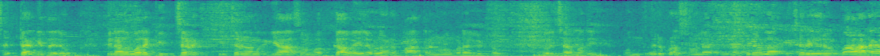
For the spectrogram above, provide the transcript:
സെറ്റാക്കി തരും. പിന്നെ അതുപോലെ കിച്ചണ് കിച്ചണ് നമുക്ക് ഗ്യാസും ഒക്കെ അവൈലബിൾ ആണ്. പാത്രങ്ങളും ഇവിടെ കിട്ടും. ചോദിച്ചാൽ മതി. ഒരു പ്രശ്നമില്ല. എല്ലാത്തിനുള്ള ചെറിയൊരു വാടക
